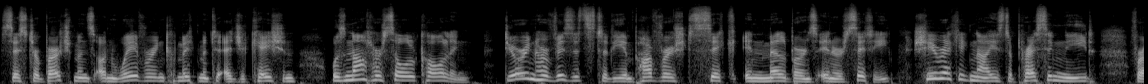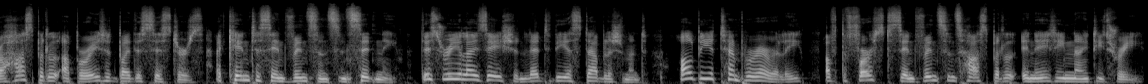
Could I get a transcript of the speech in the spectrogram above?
Sister Berchmans' unwavering commitment to education was not her sole calling. During her visits to the impoverished sick in Melbourne's inner city, she recognised a pressing need for a hospital operated by the sisters, akin to St Vincent's in Sydney. This realization led to the establishment, albeit temporarily, of the first St. Vincent's Hospital in 1893.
